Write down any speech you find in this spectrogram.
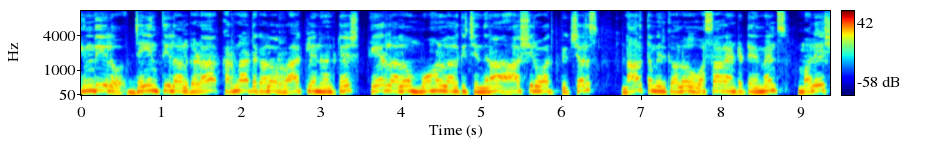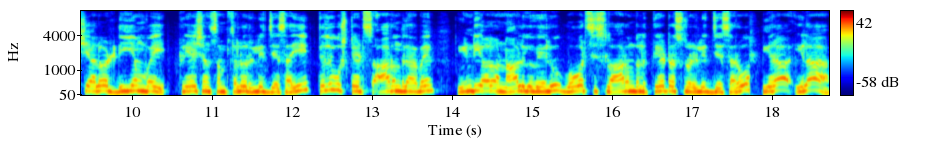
హిందీలో జయంతిలాల్ గడ కర్ణాటకలో రాక్లేని వెంకటేష్ కేరళలో మోహన్ లాల్కి చెందిన ఆశీర్వాద్ పిక్చర్స్ నార్త్ అమెరికాలో వసారా ఎంటర్టైన్మెంట్స్ మలేషియాలో డిఎంవై క్రియేషన్ సంస్థలు రిలీజ్ చేశాయి. తెలుగు స్టేట్స్ ఆరు వందల యాభై ఇండియాలో నాలుగు వేలు ఓవర్సీస్లో ఆరు వందల థియేటర్స్లో రిలీజ్ చేశారు. ఇలా ఇలా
